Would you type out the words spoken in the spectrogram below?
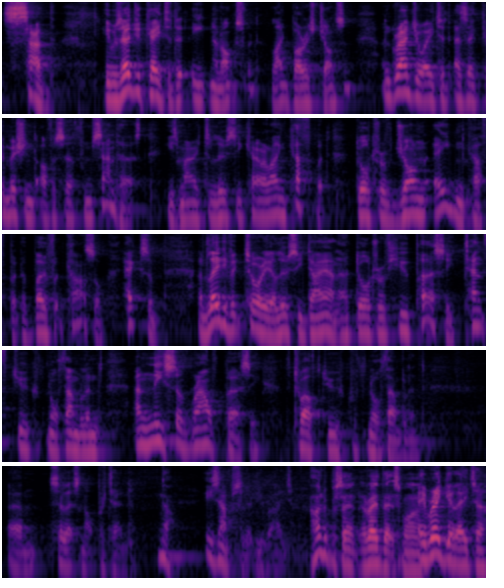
Saud. He was educated at Eton and Oxford, like Boris Johnson, and graduated as a commissioned officer from Sandhurst. He's married to Lucy Caroline Cuthbert, daughter of John Aidan Cuthbert of Beaufort Castle, Hexham, and Lady Victoria Lucy Diana, daughter of Hugh Percy, 10th Duke of Northumberland, and niece of Ralph Percy, the 12th Duke of Northumberland. Um, so let's not pretend. No. He's absolutely right. 100%. I read that this morning. A regulator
